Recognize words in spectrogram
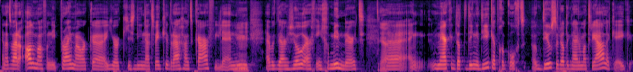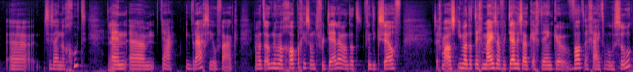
En dat waren allemaal van die Primark jurkjes die na twee keer dragen uit elkaar vielen. En nu Mhm. heb ik daar zo erg in geminderd. Ja. En merk ik dat de dingen die ik heb gekocht, ook deels doordat ik naar de materialen keek, ze zijn nog goed. Ja. En ehm, ja, ik draag ze heel vaak. En wat ook nog wel grappig is om te vertellen, want dat vind ik zelf zeg maar, als iemand dat tegen mij zou vertellen, zou ik echt denken: wat een geitenwolle sok.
